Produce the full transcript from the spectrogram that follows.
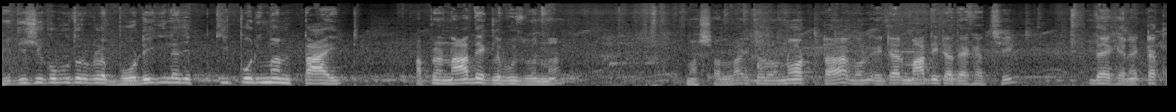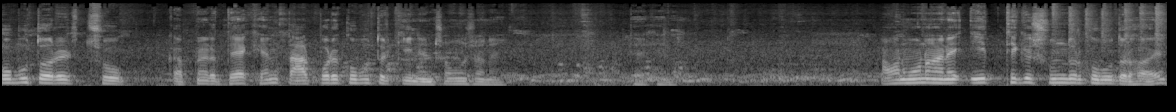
বিদেশি কবুতরগুলো বডিগুলো যে কী পরিমাণ টাইট আপনারা না দেখলে বুঝবেন না। মার্শাল্লাহ এটা হলো নটটা এবং এটার মাদিটা দেখাচ্ছি। দেখেন, একটা কবুতরের চোখ আপনারা দেখেন, তারপরে কবুতর কিনেন, সমস্যা নেই। দেখেন। আমার মনে হয় না এর থেকে সুন্দর কবুতর হয়।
